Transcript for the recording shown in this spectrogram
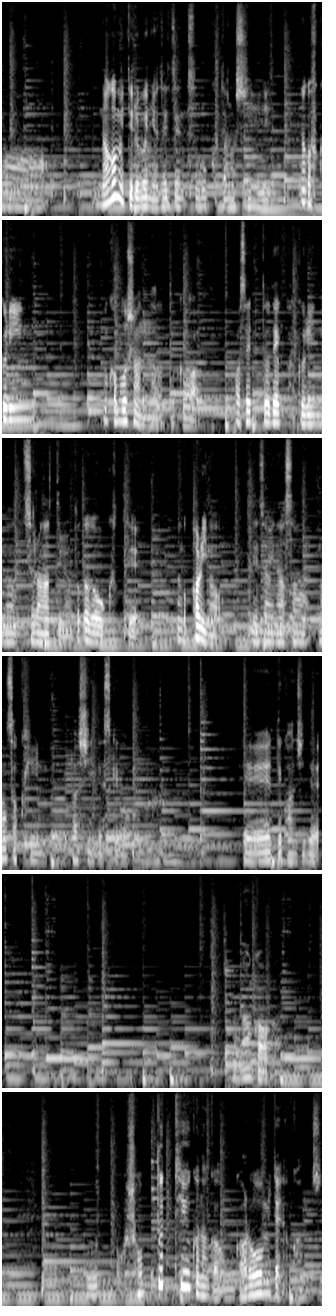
まあ、眺めてる分には全然すごく楽しい。なんか福輪のカボシャンなどとか、ファセットで福輪の連なってるのとかが多くて、なんかパリのデザイナーさんの作品らしいんですけど、えーって感じで。なんか、ショップっていうかなんか画廊みたいな感じ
